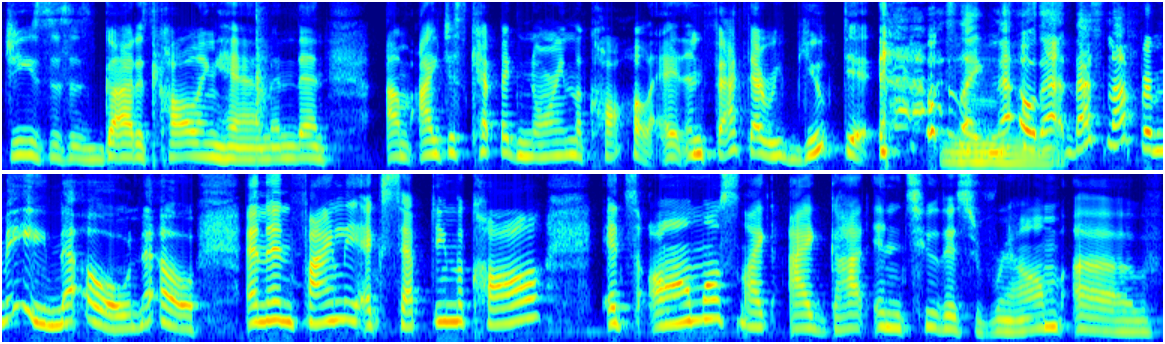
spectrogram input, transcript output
Jesus is God is calling him, and then um, I just kept ignoring the call. And in fact, I rebuked it. I was like, "No, that that's not for me. No, no." And then finally accepting the call, it's almost like I got into this realm of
